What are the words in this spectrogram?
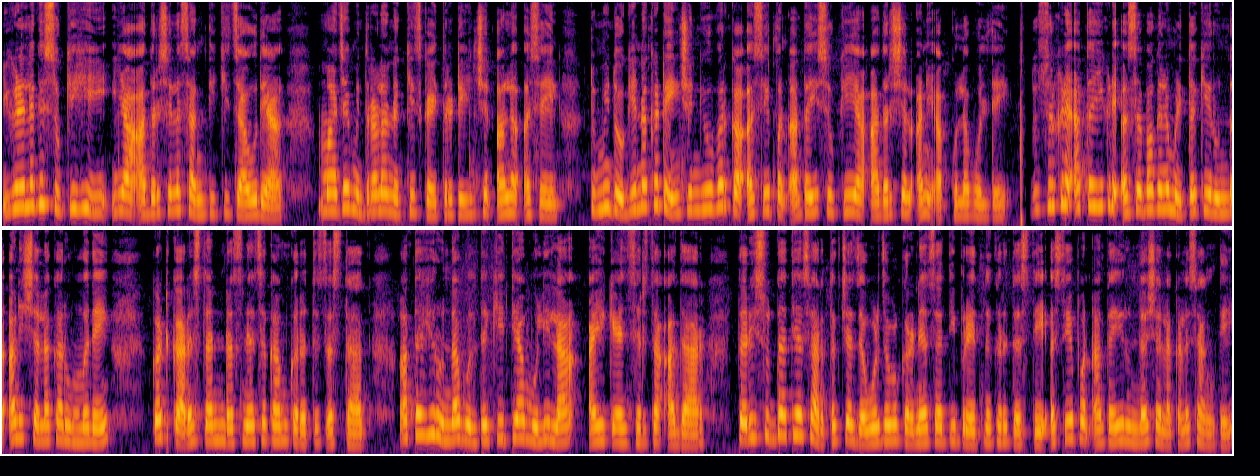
इकडे लगेच सुखी ही या आदर्शाला सांगते की जाऊ द्या. माझ्या मित्राला नक्कीच काहीतरी टेन्शन आलं असेल. तुम्ही दोघे नका टेन्शन घेऊ बरं का? असे पण आता ही सुखी या आदर्शल आणि अक्कूला बोलते. दुसरीकडे आता इकडे असं बघायला मिळतं की रुंद आणि शलाका रूममध्ये कट कारस्थान रचण्याचं काम करतच असतात. आता ही रुंदा बोलते की त्या मुलीला आई कॅन्सरचा आजार. तरीसुद्धा त्या सार्थकच्या जवळ जवळजवळ करण्यासाठी प्रयत्न करत असते असे पण आता ही रुंदा शलाकाला सांगते.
